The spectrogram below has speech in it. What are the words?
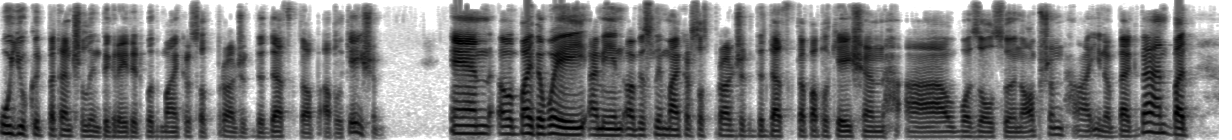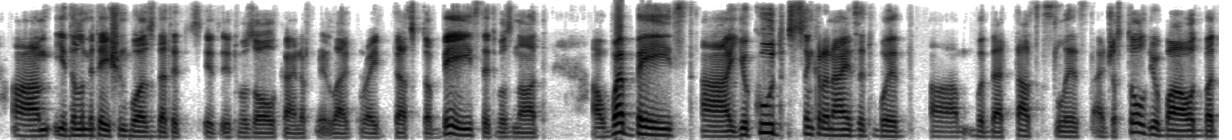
or you could potentially integrate it with Microsoft Project, the desktop application. And uh, by the way, I mean, obviously Microsoft Project, the desktop application uh, was also an option, uh, you know, back then, but um, the limitation was that it, it, it was all kind of like, right, desktop based. It was not uh, web based. Uh, you could synchronize it with um, with that tasks list I just told you about, but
